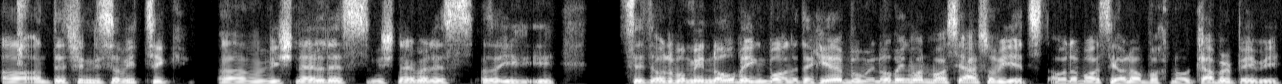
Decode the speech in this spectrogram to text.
Äh, und das finde ich so witzig, äh, wie schnell das, wie schnell man das, also ich, ich oder wo wir in Norwegen waren, da denke ich, ja, wo wir in Norwegen waren, war sie auch so wie jetzt, aber da war sie halt einfach noch ein Krabbelbaby.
